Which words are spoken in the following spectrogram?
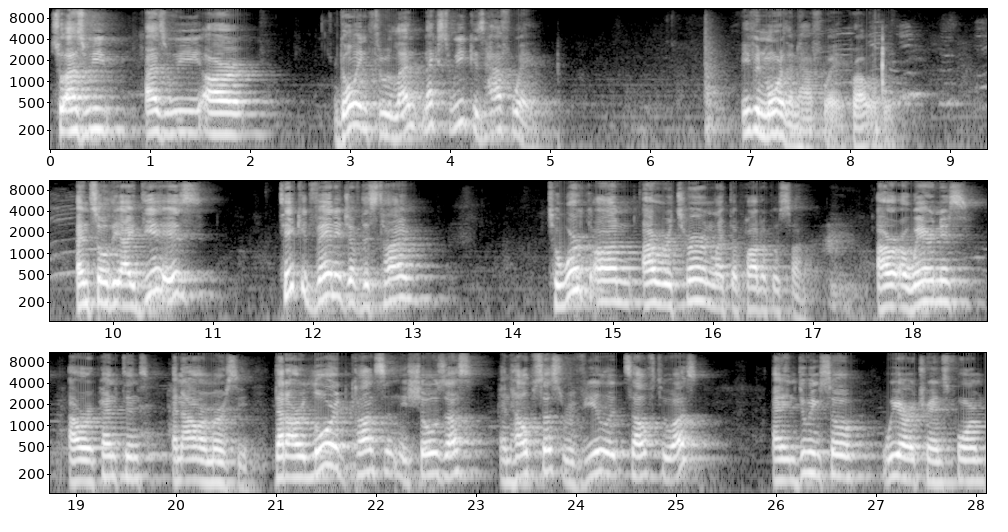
So as we as we are going through Lent, next week is halfway. Even more than halfway, probably. And so the idea is take advantage of this time to work on our return like the prodigal son, our awareness, our repentance, and our mercy. That our Lord constantly shows us and helps us reveal itself to us. And in doing so, we are transformed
